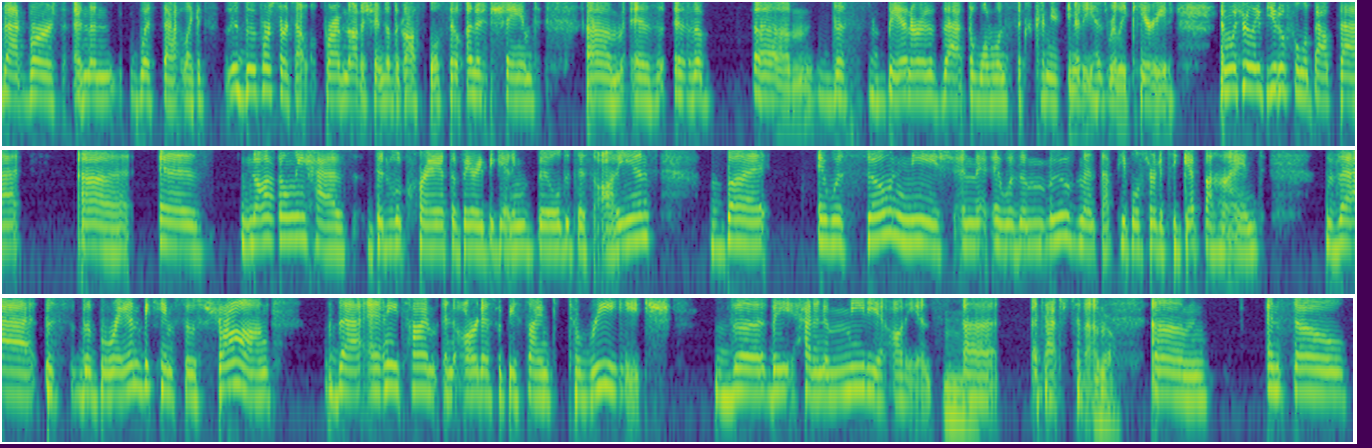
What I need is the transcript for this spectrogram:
that verse, and then with that, like it's the verse starts out for I'm not ashamed of the gospel. So unashamed um, is is a um, this banner that the 116 community has really carried, and what's really beautiful about that uh, is not only has did Lecrae at the very beginning build this audience, but it was so niche and it was a movement that people started to get behind that this the brand became so strong that anytime an artist would be signed to reach the they had an immediate audience Mm. uh, attached to them Yeah. um, and so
